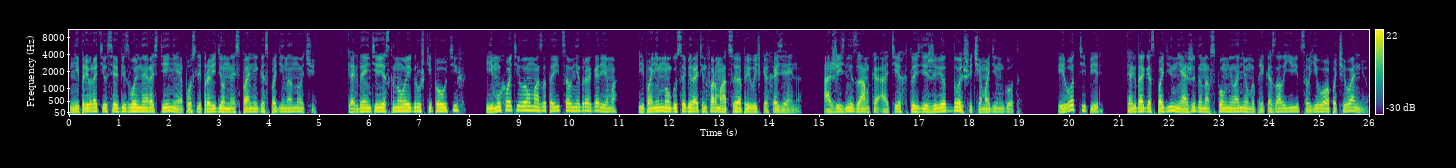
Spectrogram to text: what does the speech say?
Не превратился в безвольное растение после проведенной в спальне господина ночи. Когда интерес к новой игрушке поутих, ему хватило ума затаиться в недрах гарема и понемногу собирать информацию о привычках хозяина о жизни замка, о тех, кто здесь живет дольше, чем один год. И вот теперь, когда господин неожиданно вспомнил о нем и приказал явиться в его опочивальню,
